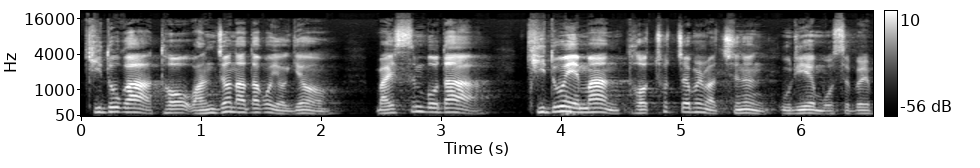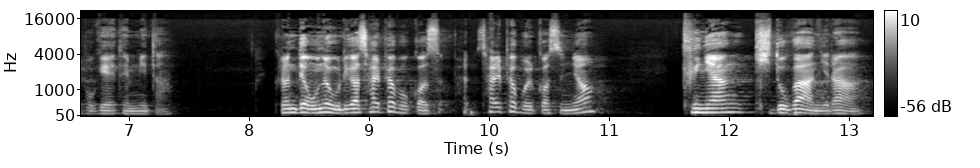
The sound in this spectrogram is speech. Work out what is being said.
기도가 더 완전하다고 여겨 말씀보다 기도에만 더 초점을 맞추는 우리의 모습을 보게 됩니다. 그런데 오늘 우리가 살펴볼, 것, 살펴볼 것은요, 그냥 기도가 아니라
